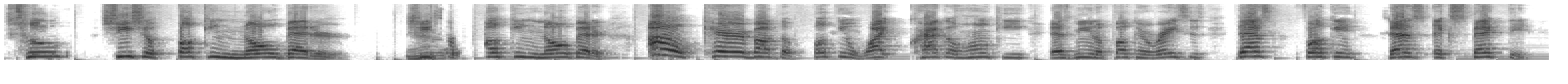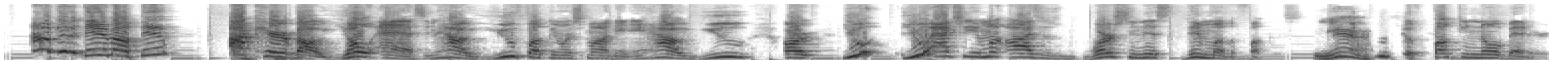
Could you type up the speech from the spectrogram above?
Two, she should fucking know better. She mm-hmm. should fucking know better. I don't care about the fucking white cracker honky that's being a fucking racist. That's fucking that's expected. I don't give a damn about them. I care about your ass and how you fucking responding and how you are you you actually in my eyes is worse than this than motherfuckers. yeah, You should fucking know better.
